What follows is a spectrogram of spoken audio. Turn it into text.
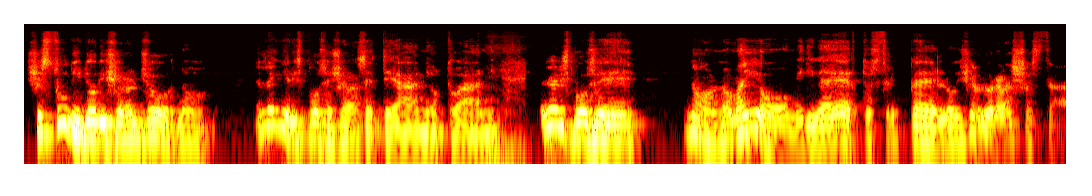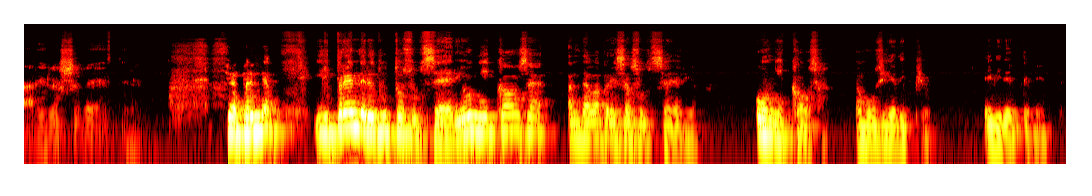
ci studi 12 ore al giorno. E lei gli rispose, c'era 7 anni, 8 anni, e lei rispose, no, no, ma io mi diverto, strimpello. Dice, allora lascia stare, lascia perdere. Cioè, prende, il prendere tutto sul serio, ogni cosa andava presa sul serio, ogni cosa, la musica di più, evidentemente.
